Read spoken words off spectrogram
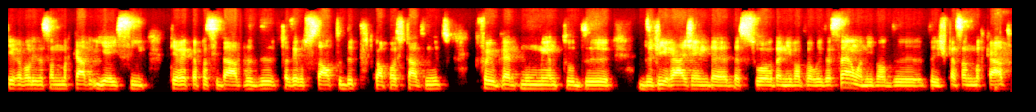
ter a validação do mercado e aí sim ter a capacidade de fazer o salto de Portugal para os Estados Unidos, que foi o grande momento de, de viragem da, da SWORD a nível de validação, a nível de, de expansão do mercado.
